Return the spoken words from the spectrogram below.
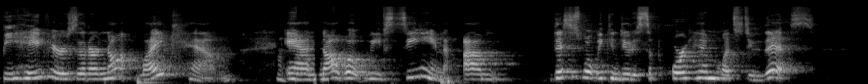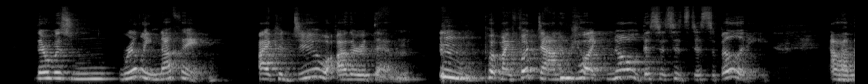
behaviors that are not like him mm-hmm. and not what we've seen. Um, this is what we can do to support him. Let's do this." There was n- really nothing I could do other than put my foot down and be like, "No, this is his disability." Um,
